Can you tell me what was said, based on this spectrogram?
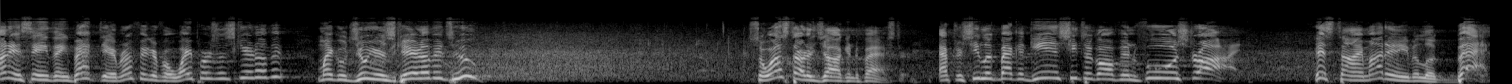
I didn't see anything back there, but I figured if a white person is scared of it, Michael Jr. is scared of it too. So I started jogging faster. After she looked back again, she took off in full stride. This time I didn't even look back.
